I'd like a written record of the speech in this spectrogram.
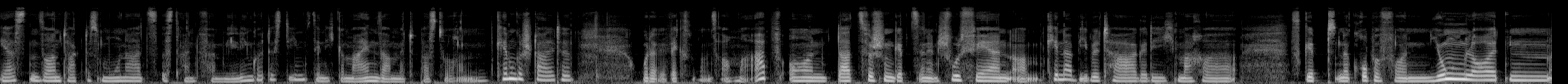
ersten Sonntag des Monats ist ein Familiengottesdienst, den ich gemeinsam mit Pastorin Kim gestalte. Oder wir wechseln uns auch mal ab. Und dazwischen gibt es in den Schulferien ähm, Kinderbibeltage, die ich mache. Es gibt eine Gruppe von jungen Leuten,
